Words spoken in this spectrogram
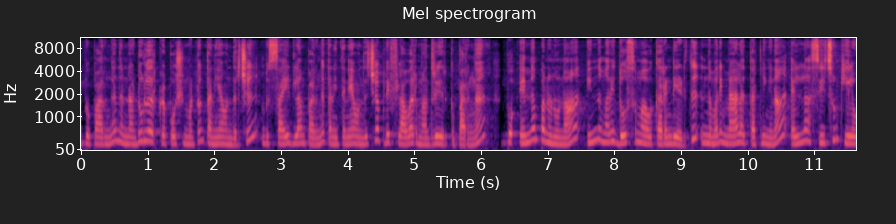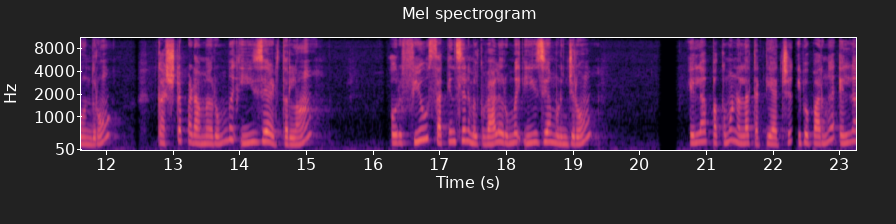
இப்போ பாருங்கள் இந்த நடுவில் இருக்கிற போர்ஷன் மட்டும் தனியாக வந்துருச்சு. இப்போ சைட்லாம் பாருங்கள் தனித்தனியாக வந்துச்சு அப்படியே ஃப்ளவர் மாதிரி இருக்குது பாருங்கள் இப்போது என்ன பண்ணணும்னா இந்த மாதிரி தோசை மாவு கரண்டி எடுத்து இந்த மாதிரி மேலே தட்டினீங்கன்னா எல்லா சீட்ஸும் கீழே வந்துடும் கஷ்டப்படாமல் ரொம்ப ஈஸியாக எடுத்துடலாம். ஒரு ஃபியூ செகண்ட்ஸ்லேயே நம்மளுக்கு வேலை ரொம்ப ஈஸியாக முடிஞ்சிடும் எல்லா பக்கமும் நல்லா தட்டியாச்சு. இப்போ பாருங்கள் எல்லா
